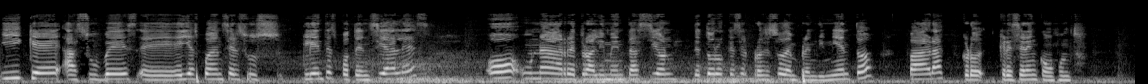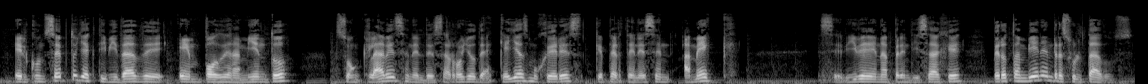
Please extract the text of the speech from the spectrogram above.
y que a su vez eh, ellas puedan ser sus clientes potenciales o una retroalimentación de todo lo que es el proceso de emprendimiento para crecer en conjunto. El concepto y actividad de empoderamiento son claves en el desarrollo de aquellas mujeres que pertenecen a MEC. Se vive en aprendizaje, pero también en resultados.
